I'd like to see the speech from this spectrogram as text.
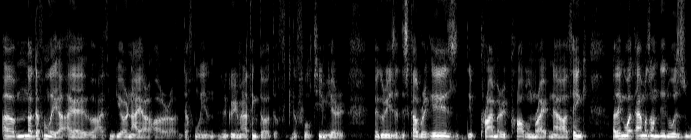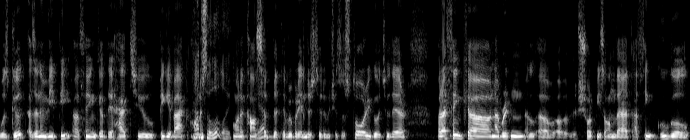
Um, no, definitely. I I think you and I are, are definitely in, in, agreement. I think the, the, the full team here agrees that discovery is the primary problem right now. I think I think what Amazon did was was good as an MVP. I think they had to piggyback on Absolutely. A, on a concept yeah. that everybody understood, which is a store. You go to there, but I think uh, and I've written a, a, short piece on that. I think Google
